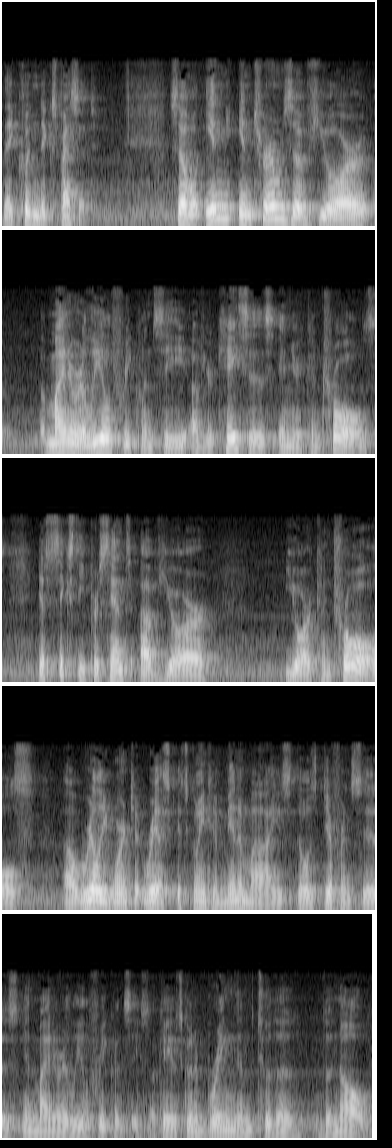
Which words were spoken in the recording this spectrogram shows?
they couldn't express it. So, in, in terms of your minor allele frequency of your cases and your controls, if 60% of your, your controls uh, really weren't at risk, it's going to minimize those differences in minor allele frequencies. Okay, it's going to bring them to the, the null.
